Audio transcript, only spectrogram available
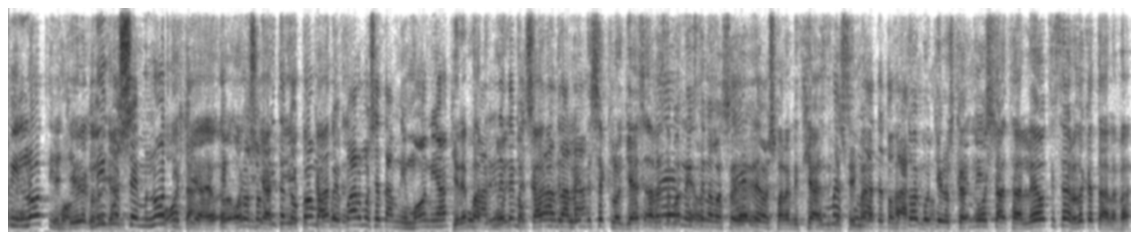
φιλότιμο, και κύριε λίγο Κοτρογιάννη, σεμνότητα. όχι, ε, ε, όχι Εκπροσωπείτε γιατί το κόμμα που κάνατε- εφάρμοσε τα μνημόνια, Κύριε που Παπαδημούλη, βαρύνεται το με κάνατε σκάνδαλα. πριν τις εκλογές, αλλά σταματήστε να μας έλεος. παραμυθιάζετε Μη και μας σήμερα. κουνάτε το Αυτό είπε ο δάχτυλο. κύριος Κα... Εμείς- Όχι, θα, θα λέω τι θέλω, δεν κατάλαβα.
